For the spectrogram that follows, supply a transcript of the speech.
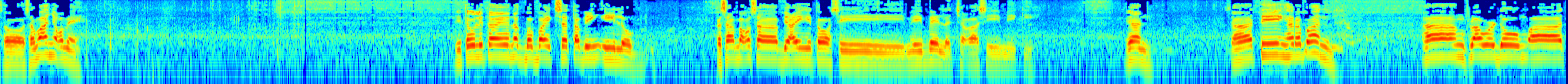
So samahan nyo kami. Dito ulit tayo nagbabike sa tabing ilog. Kasama ko sa biyaheng ito si Mabel at saka si Mickey. Yan. Sa ating harapan, ang Flower Dome at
